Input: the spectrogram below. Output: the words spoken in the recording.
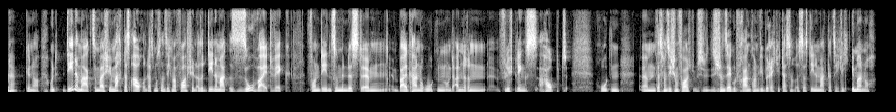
Ja. Genau. Und Dänemark zum Beispiel macht das auch. Und das muss man sich mal vorstellen. Also Dänemark ist so weit weg von den zumindest ähm, Balkanrouten und anderen Flüchtlingshauptrouten, ähm, dass man sich schon, vor, schon sehr gut fragen kann, wie berechtigt das noch ist, dass Dänemark tatsächlich immer noch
